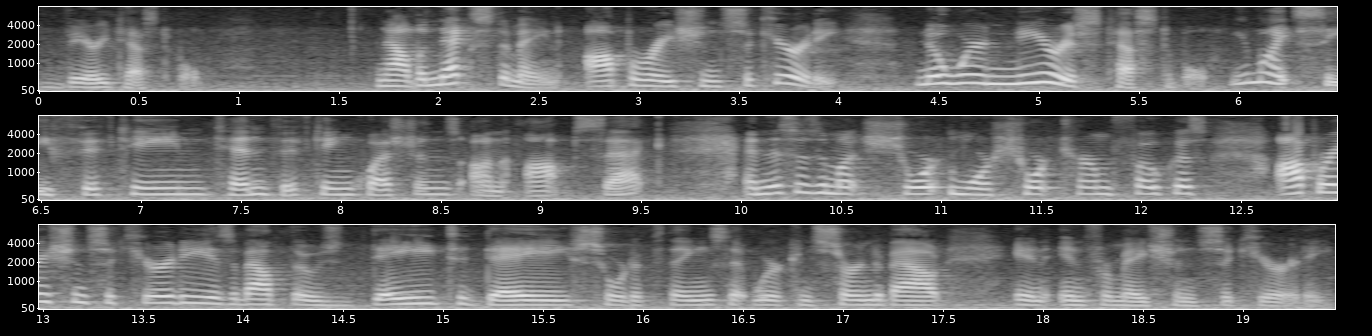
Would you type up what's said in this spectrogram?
Very testable. Now, the next domain, operation security, nowhere near as testable. You might see 15, 10, 15 questions on OPSEC, and this is a much short, more short-term focus. Operation security is about those day-to-day sort of things that we're concerned about in information security,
